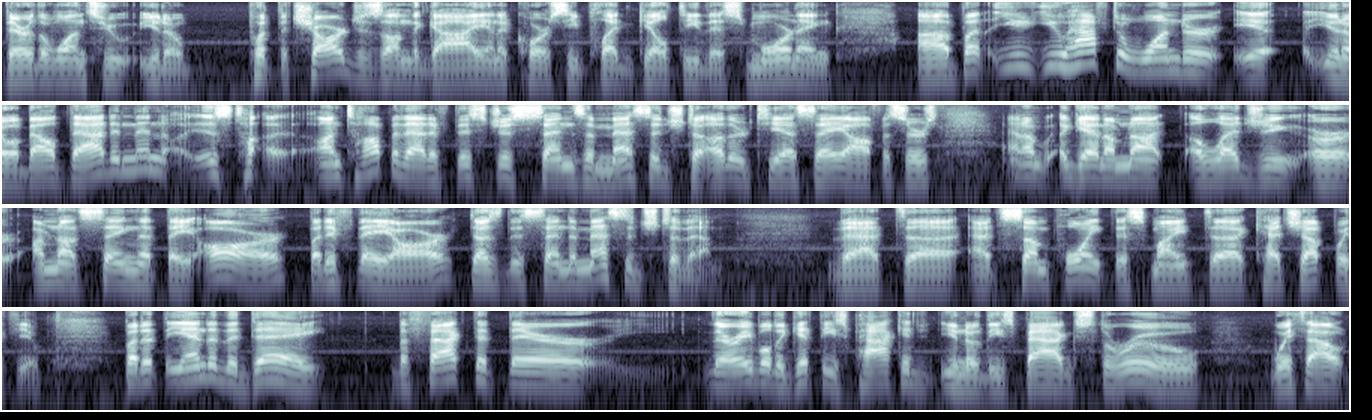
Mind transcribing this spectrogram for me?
They're the ones who, you know, put the charges on the guy, and of course he pled guilty this morning. Uh, but you you have to wonder, you know, about that. And then t- on top of that, if this just sends a message to other TSA officers, and I'm, again, I'm not alleging or I'm not saying that they are, but if they are, does this send a message to them? that uh, at some point this might uh, catch up with you. But at the end of the day, the fact that they're they're able to get these package, you know, these bags through without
